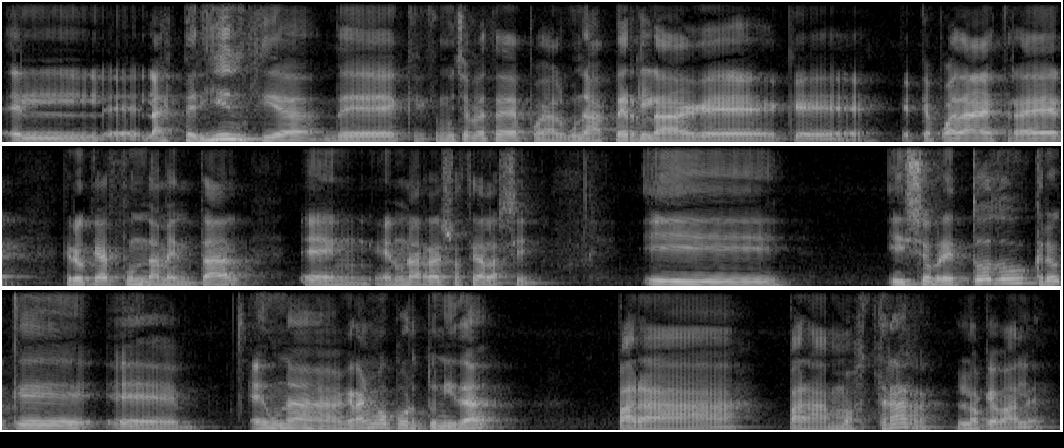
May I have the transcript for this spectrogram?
eh, la experiencia de que, muchas veces pues alguna perla que, que, puedas extraer, creo que es fundamental en, una red social así. Y, y sobre todo creo que eh, es una gran oportunidad para, mostrar lo que vale.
